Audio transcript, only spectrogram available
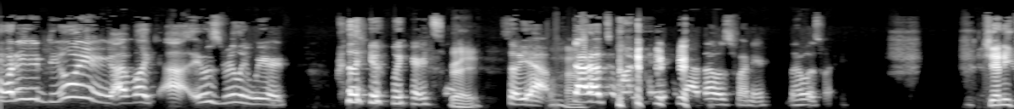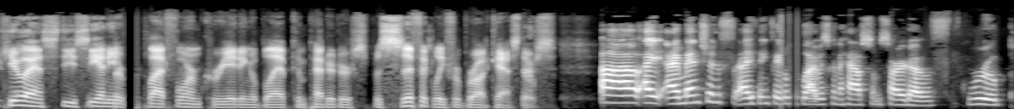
what are you doing? I'm like, uh, it was really weird, really weird. So, right. so yeah, Wow. shout out to Mark K for that. That was funny. That was funny. Jenny Q asks, "Do you see any other platform creating a Blab competitor specifically for broadcasters?" Uh, I, I mentioned I think Facebook Live is going to have some sort of group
